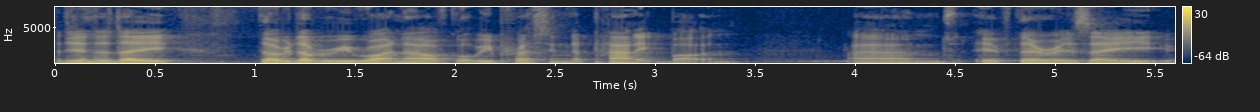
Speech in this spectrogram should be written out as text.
At the end of the day, WWE right now have got to be pressing the panic button, and if there is a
